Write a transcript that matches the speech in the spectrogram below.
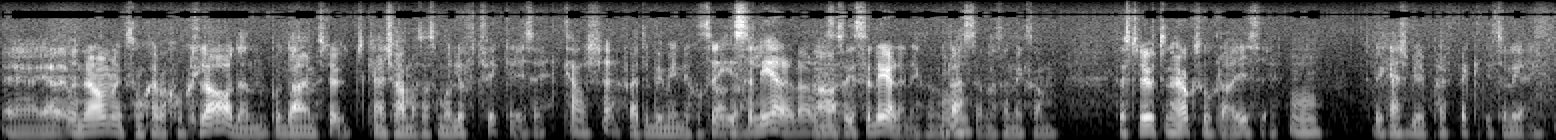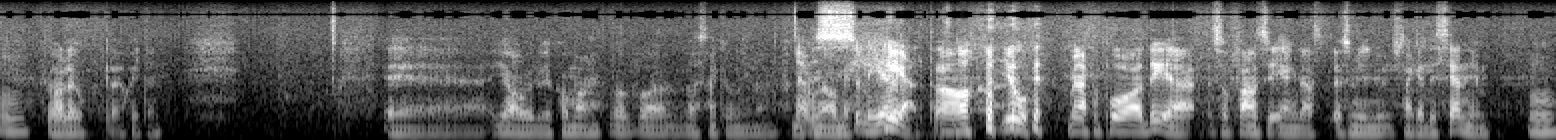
Eh, jag undrar om liksom själva chokladen på Daimstrut kanske har massa små luftfickor i sig Kanske. för att det blir mindre Så choklad. då. isolera då. Ja, Liksom. så isolerar den liksom, Mm. glassen och sen liksom för struten har ju också choklad i sig. Mm. Det kanske blir perfekt isolering Mm. för att hålla upp eh, skiten. Eh, ja, vill vi komma? Vad, vad, vad snackade vi om innan? Nu kommer jag av mig helt. Alltså. Ja. Jo, men apropå det så fanns det en glass, som vi nu snackar decennium. Mm.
